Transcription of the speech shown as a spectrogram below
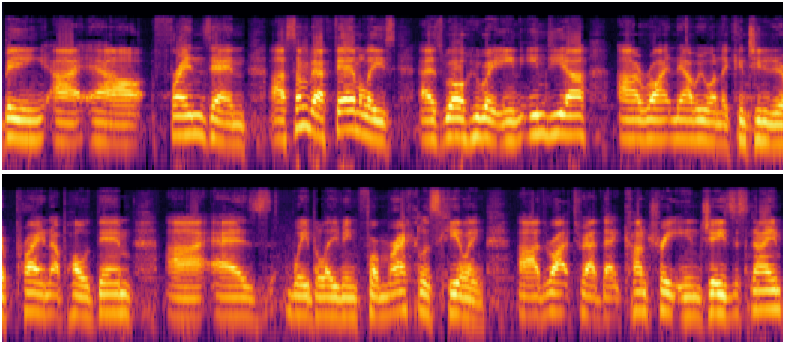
being uh, our friends and uh, some of our families as well who are in India right now. We want to continue to pray and uphold them as we believing for miraculous healing right throughout that country in Jesus' name.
